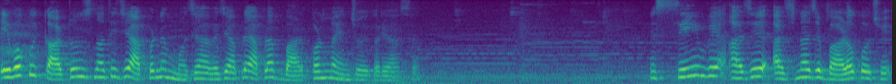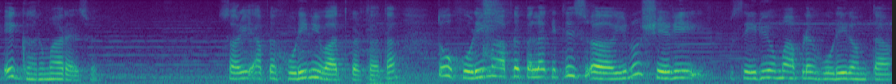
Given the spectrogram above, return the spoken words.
એવા કોઈ કાર્ટૂન્સ નથી જે આપણને મજા આવે, જે આપણે આપણા બાળપણમાં એન્જોય કર્યા હશે. ને સેમ વે આજે આજના જે બાળકો છે એ ઘરમાં રહે છે. સોરી આપણે હોળીની વાત કરતા હતા. તો હોળીમાં આપણે પહેલાં કેટલી યુ નો શેરી, શેરીઓમાં આપણે હોળી રમતા.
